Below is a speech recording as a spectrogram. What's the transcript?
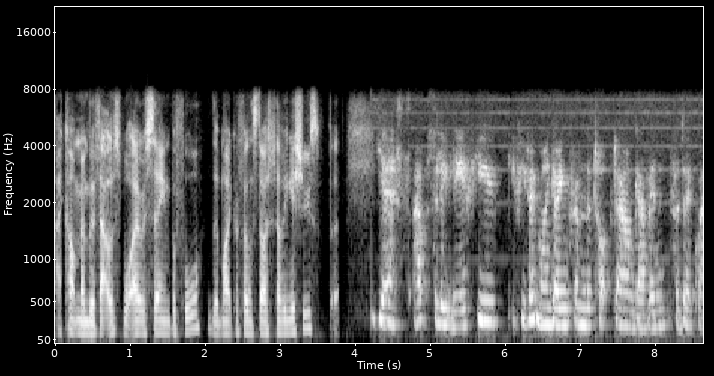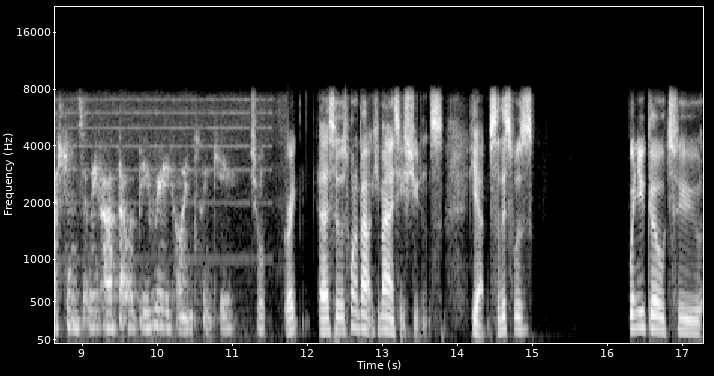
I can't remember if that was what I was saying before. The microphone started having issues, but yes, absolutely. If you if you don't mind going from the top down, Gavin, for the questions that we've had, that would be really kind. Thank you. Sure, great. Uh, so there's one about humanities students. Yeah, so this was when you go to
